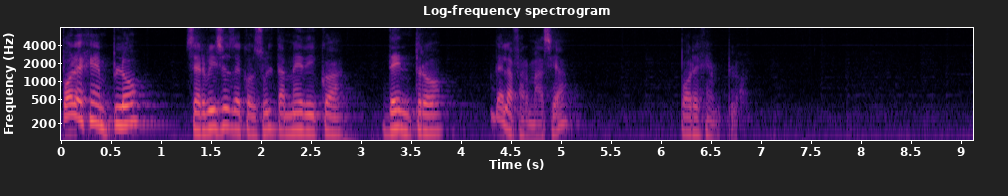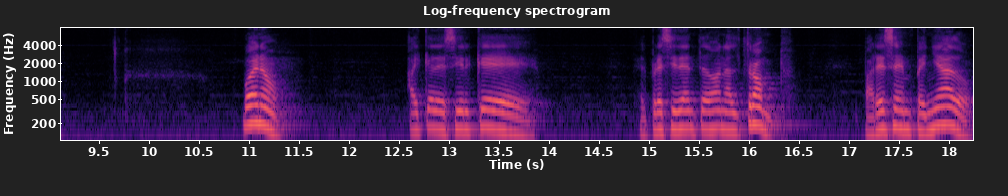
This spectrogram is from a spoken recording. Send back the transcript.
por ejemplo, servicios de consulta médica dentro de la farmacia, por ejemplo. Bueno, hay que decir que el presidente Donald Trump parece empeñado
